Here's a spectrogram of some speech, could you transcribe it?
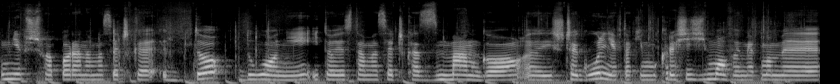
U mnie przyszła pora na maseczkę do dłoni i to jest ta maseczka z mango, y, szczególnie w takim okresie zimowym, jak mamy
